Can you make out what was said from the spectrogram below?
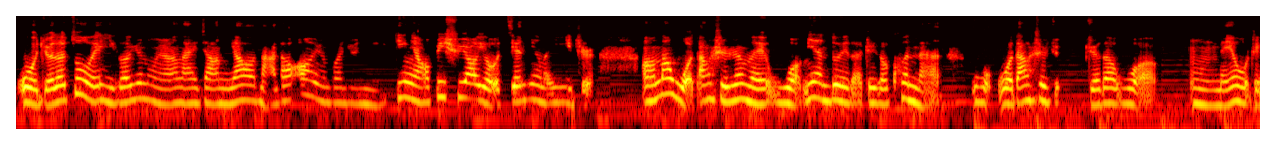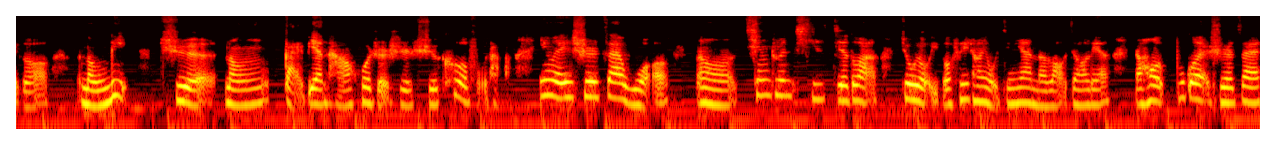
我觉得作为一个运动员来讲，你要拿到奥运冠军，你一定要必须要有坚定的意志。嗯，那我当时认为我面对的这个困难，我我当时觉觉得我嗯没有这个能力。去能改变它，或者是去克服它，因为是在我嗯、青春期阶段就有一个非常有经验的老教练，然后不管是在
